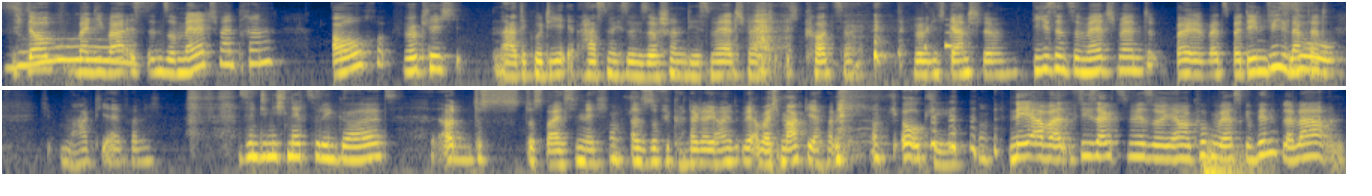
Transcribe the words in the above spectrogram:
so. Ich glaube, weil die war, ist in so einem Management drin, auch wirklich, na gut, die hassen mich sowieso schon, dieses Management, ich kotze. wirklich ganz schlimm. Die sind so im Management, weil es bei denen nicht geklappt hat. Ich mag die einfach nicht. Sind die nicht nett zu den Girls? Aber Das, das weiß ich nicht. Okay. Also so viel könnte gleich auch nicht, aber ich mag die einfach nicht. Okay. okay. Nee, aber sie sagt zu mir so, ja, mal gucken, wer es gewinnt, bla bla. Und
